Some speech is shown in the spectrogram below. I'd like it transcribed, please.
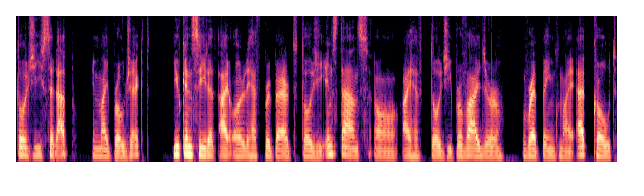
Tolgee set up in my project you can see that I already have prepared Tolgee instance. Uh, I have Tolgee provider wrapping my app code.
